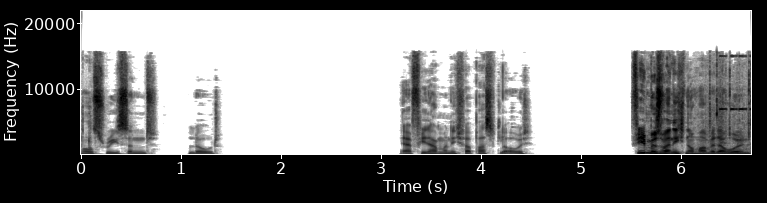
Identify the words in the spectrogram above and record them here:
Most recent load. Ja, viel haben wir nicht verpasst, glaube ich. Viel müssen wir nicht nochmal wiederholen.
